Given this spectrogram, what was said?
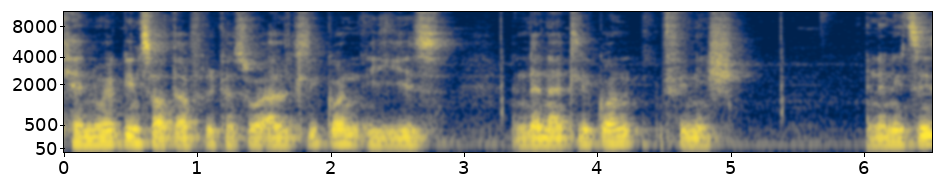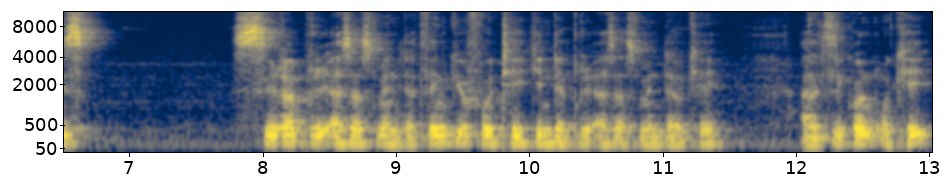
can work in South Africa, so I'll click on yes, and then I click on finish. And then it says PSIRA pre-assessment. Thank you for taking the pre-assessment. Okay. I'll click on OK.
